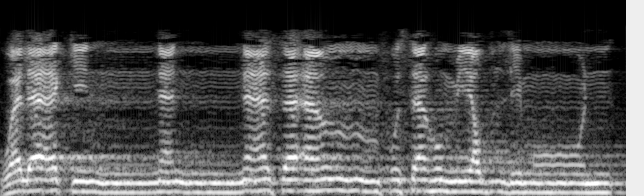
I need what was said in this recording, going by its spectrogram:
ولكن الناس أنفسهم يظلمون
